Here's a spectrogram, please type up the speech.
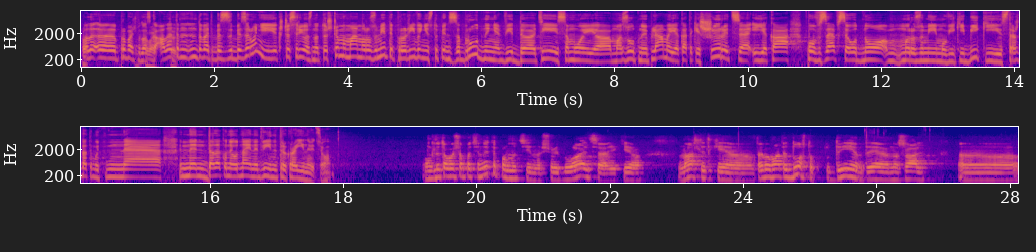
Але е, пробач, будь ласка, але так. там ну, давайте без, без іронії. Якщо серйозно, то що ми маємо розуміти про рівень і ступінь забруднення від е, тієї самої мазутної плями, яка таки шириться і яка повзе все одно, ми розуміємо, в який бік, і страждатимуть не, не далеко не одна, і не дві, і не три країни від цього. Ну, Для того, щоб оцінити повноцінно, що відбувається, які наслідки, е, треба мати доступ туди, де, на жаль, е,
